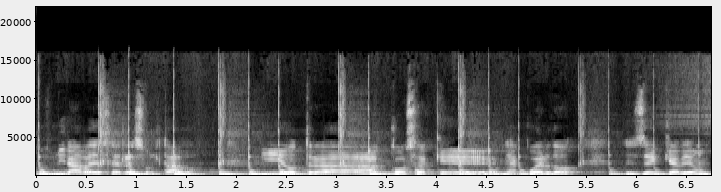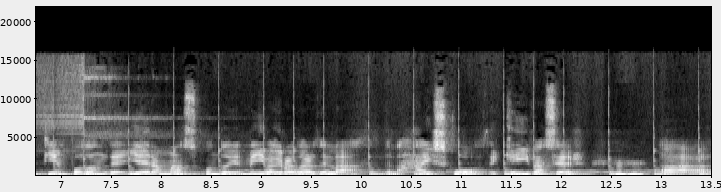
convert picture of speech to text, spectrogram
pues miraba ese resultado. Y otra cosa que me acuerdo es de que había un tiempo donde ya era más cuando me iba a graduar de la, de la high school, de qué iba a hacer. Ah,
